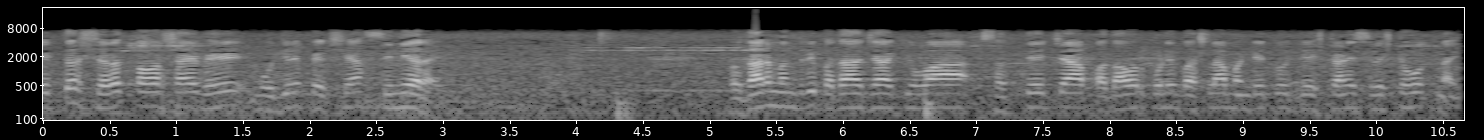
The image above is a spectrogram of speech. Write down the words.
एकतर शरद पवार साहेब हे मोदींपेक्षा सिनियर आहेत. प्रधानमंत्री पदाच्या किंवा सत्तेच्या पदावर कोणी बसला म्हणजे तो ज्येष्ठ आणि श्रेष्ठ होत नाही.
